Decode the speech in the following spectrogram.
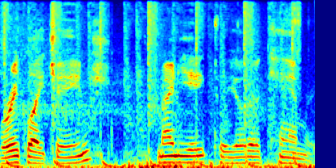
Brake light change. 98 Toyota Camry.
